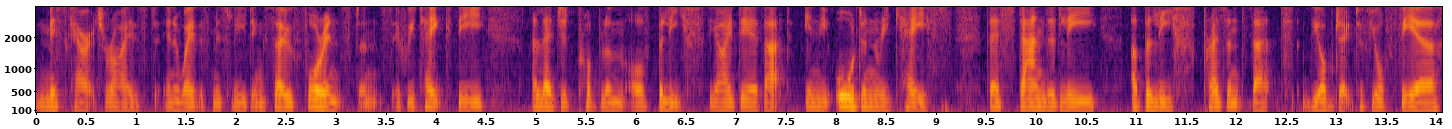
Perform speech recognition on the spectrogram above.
mischaracterized in a way that's misleading. So, for instance, if we take the alleged problem of belief, the idea that in the ordinary case, there's standardly a belief present that the object of your fear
